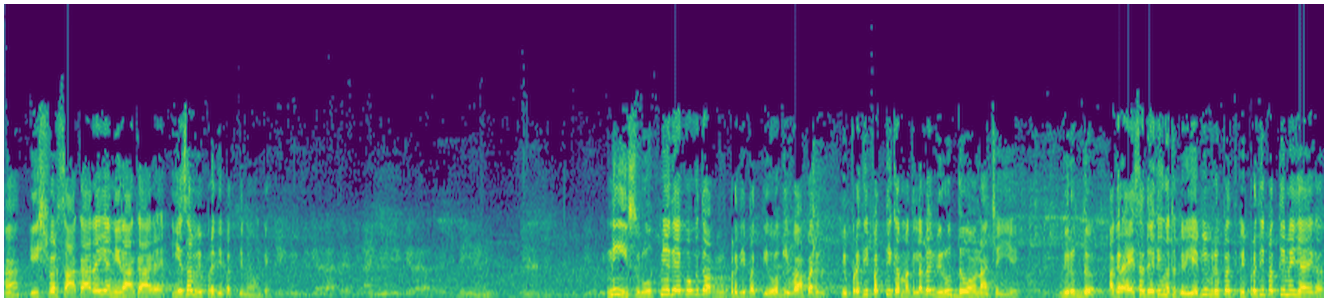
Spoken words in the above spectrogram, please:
हाँ ईश्वर साकार है या निराकार है ये सब विप्रतिपत्ति में होंगे एक व्यक्ति कह रहा है आचार्य जी आएँगे एक कह रहा है आचार्य जी नहीं आएँगे तो ये विपत्ति होगी नहीं, इस रूप में देखोगे तो आप विप्रतिपत्ति होगी। वहाँ पर विप्रतिपत्ति का मतलब है विरुद्ध होना चाहिए। विरुद्ध। अगर ऐसा देखेंगे तो फिर ये भी विप्रतिपत्ति में जाएगा।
